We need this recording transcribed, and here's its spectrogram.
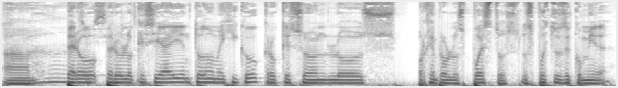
Ah, Ah, pero, sí, pero lo que sí hay en todo México, creo que son los, por ejemplo, los puestos, los puestos de comida.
